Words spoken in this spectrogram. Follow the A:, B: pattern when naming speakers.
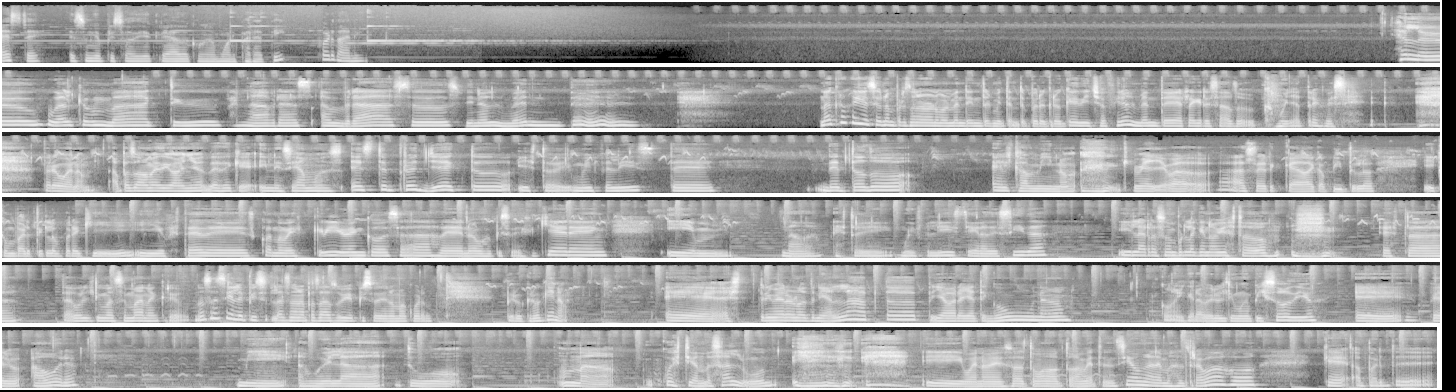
A: Este es un episodio creado con amor para ti por Dani. Hello, welcome back to Palabras, Abrazos, finalmente. No creo que yo sea una persona normalmente intermitente, pero creo que he dicho finalmente he regresado como ya tres veces. Pero bueno, ha pasado medio año desde que iniciamos este proyecto y estoy muy feliz de, de todo el camino que me ha llevado a hacer cada capítulo y compartirlo por aquí. Y ustedes cuando me escriben cosas de nuevos episodios que quieren. Y mm, nada, estoy muy feliz y agradecida. Y la razón por la que no había estado esta esta última semana, creo. No sé si el la semana pasada subí episodio, no me acuerdo. Pero creo que no. Eh, primero no tenía laptop y ahora ya tengo una con el que grabé el último episodio. Eh, pero ahora mi abuela tuvo una cuestión de salud y, y, bueno, eso ha tomado toda mi atención, además del trabajo, que aparte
